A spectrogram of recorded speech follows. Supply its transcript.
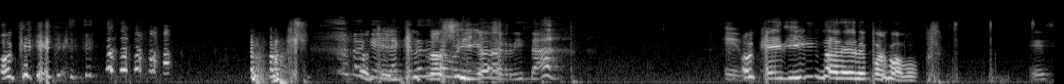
Ok. Ok, Ok, la que no se está muriendo de risa. eh, Ok, ignóreme, por favor. es,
